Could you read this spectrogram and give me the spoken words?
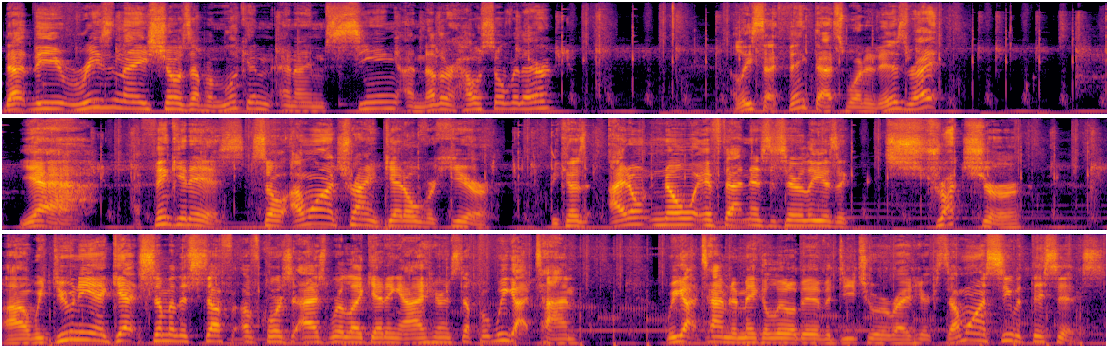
that the reason that he shows up, I'm looking and I'm seeing another house over there. At least I think that's what it is, right? Yeah, I think it is. So I want to try and get over here because I don't know if that necessarily is a structure uh, we do need to get some of this stuff, of course, as we're like getting out of here and stuff, but we got time. We got time to make a little bit of a detour right here because I want to see what this is.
